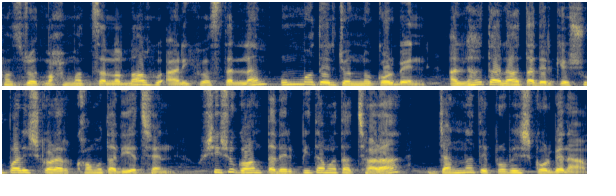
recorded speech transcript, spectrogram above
হজরত মোহাম্মদ সাল্লাহ আলিহাসাল্লাম উম্মতের জন্য করবেন। আল্লাহ তাদেরকে সুপারিশ করার ক্ষমতা দিয়েছেন। শিশুগণ তাদের পিতামাতা ছাড়া জান্নাতে প্রবেশ করবে না।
